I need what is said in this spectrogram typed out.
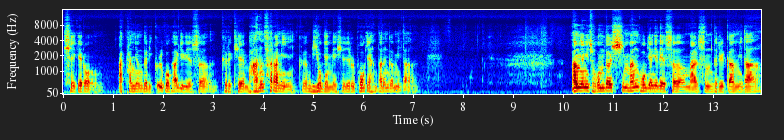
세계로 악한 영들이 끌고 가기 위해서 그렇게 많은 사람이 그 미혹의 메시지를 보게 한다는 겁니다. 악령이 조금 더 심한 공격에 대해서 말씀드릴까 합니다.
